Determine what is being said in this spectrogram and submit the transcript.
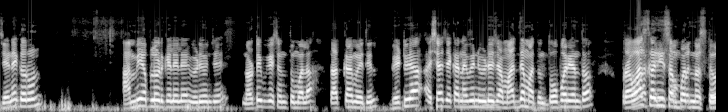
जेणेकरून आम्ही अपलोड केलेले व्हिडिओचे नोटिफिकेशन तुम्हाला तात्काळ मिळतील. भेटूया अशाच एका नवीन व्हिडिओच्या माध्यमातून. तोपर्यंत प्रवास कधी संपत नसतो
